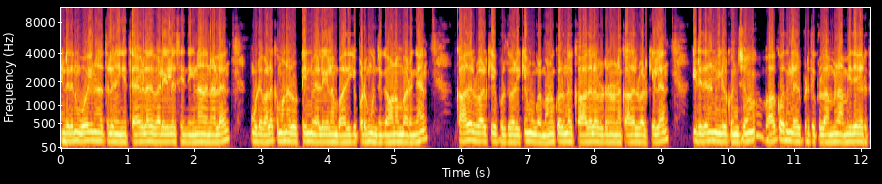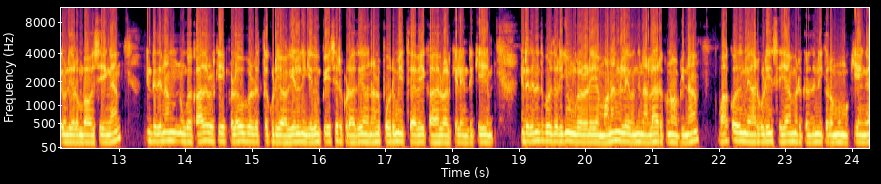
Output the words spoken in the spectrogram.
இன்றைய தினம் ஓய்வு நேரத்தில் நீங்கள் தேவையில்லாத வேலைகளை செஞ்சீங்கன்னா அதனால் உங்களுடைய வழக்கமான ரொட்டீன் வேலைகள்லாம் பாதிக்கப்படும். கொஞ்சம் கவனமாக இருங்க. காதல் வாழ்க்கையை பொறுத்த வரைக்கும் உங்கள் மனக்குறந்த காதலருடனான காதல் வாழ்க்கையில் இன்றைய தினம் நீங்கள் கொஞ்சம் வாக்குவாதங்களை ஏற்படுத்திக் கொள்ளாமல் அமைதியாக இருக்க வேண்டியது ரொம்ப அவசியங்க. இன்றைய தினம் உங்கள் காதல் வாழ்க்கையை பிளவுபடுத்தக்கூடிய வகையில் நீங்கள் எதுவும் பேசிடக்கூடாது. அதனால் பொறுமை தேவை காதல் வாழ்க்கையில் இன்றைக்கு. இன்றைய தினத்தை பொறுத்த வரைக்கும் உங்களுடைய மனநிலை வந்து நல்லா இருக்கணும் அப்படின்னா வாக்குவாதங்களை யாரு கூடயும் செய்யாமல் இருக்கிறது இன்னைக்கு ரொம்ப முக்கியங்க.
